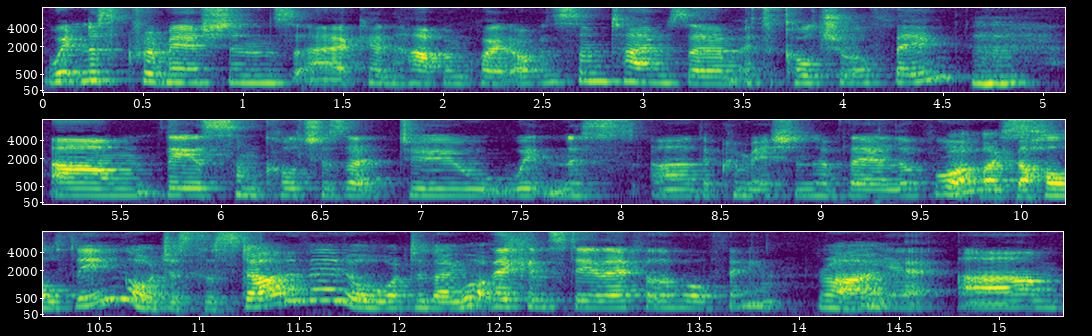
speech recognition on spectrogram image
Witness cremations uh, can happen quite often. Sometimes um, it's a cultural thing. Mm-hmm. Um, there's some cultures that do witness uh, the cremation of their loved ones. What, like the whole thing, or just the start of it, or what do they watch? They can stay there for the whole thing. Right. Yeah. Um,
